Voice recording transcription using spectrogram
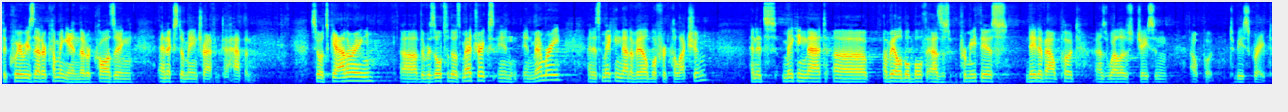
the queries that are coming in that are causing NX domain traffic to happen. So it's gathering uh, the results of those metrics in, in memory, and it's making that available for collection. And it's making that uh, available both as Prometheus native output as well as JSON output to be scraped,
